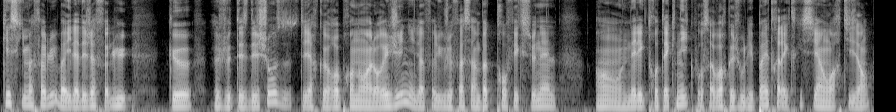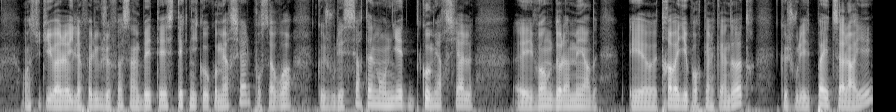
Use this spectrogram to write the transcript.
Qu'est-ce qu'il m'a fallu? Bah, Il a déjà fallu que je teste des choses, c'est-à-dire que reprenons à l'origine, il a fallu que je fasse un bac professionnel en électrotechnique pour savoir que je voulais pas être électricien ou artisan. Ensuite, il, a fallu que je fasse un BTS technico-commercial pour savoir que je voulais certainement ni être commercial et vendre de la merde et euh, travailler pour quelqu'un d'autre, que je voulais pas être salarié.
